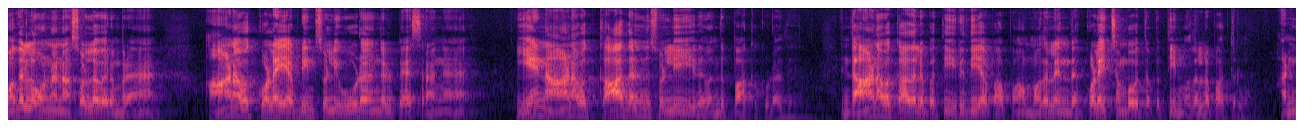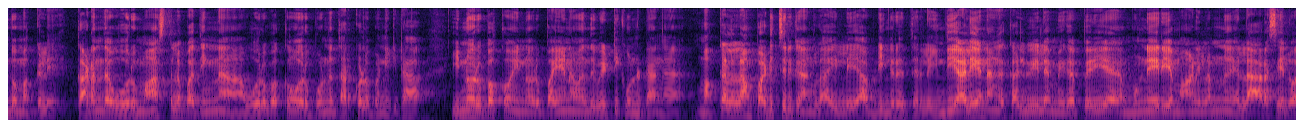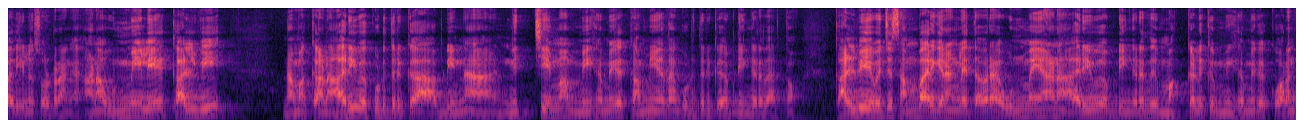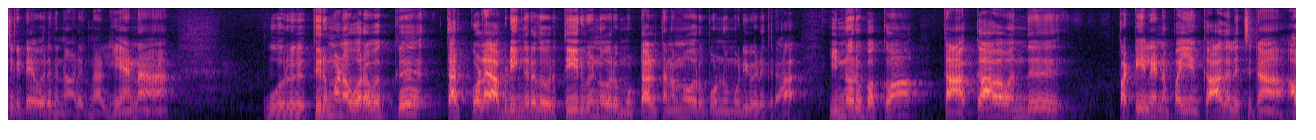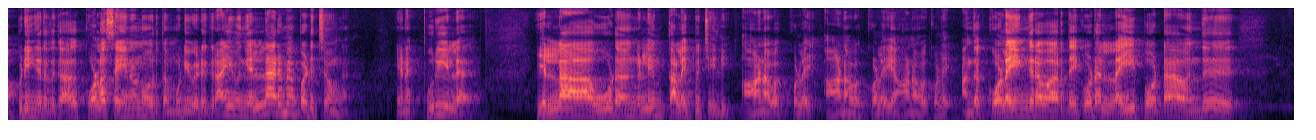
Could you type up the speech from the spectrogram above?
முதல்ல ஒன்று நான் சொல்ல விரும்புகிறேன் ஆணவ கொலை அப்படின்னு சொல்லி ஊடகங்கள் பேசுகிறாங்க ஏன் ஆணவ காதல்னு சொல்லி இதை வந்து பார்க்கக்கூடாது இந்த ஆணவ காதலை பற்றி இறுதியாக பார்ப்போம். முதல்ல இந்த கொலை சம்பவத்தை பற்றி முதல்ல பார்த்துருவோம். அன்பு மக்களே கடந்த ஒரு மாதத்தில் பார்த்தீங்கன்னா ஒரு பக்கம் ஒரு பொண்ணு தற்கொலை பண்ணிக்கிட்டா இன்னொரு பக்கம் இன்னொரு பையனை வந்து வெட்டி கொண்டுட்டாங்க மக்கள் எல்லாம் படிச்சிருக்காங்களா இல்லையா அப்படிங்கிறது தெரியல. இந்தியாவிலேயே நாங்கள் கல்வியில் மிகப்பெரிய முன்னேறிய மாநிலம்னு எல்லா அரசியல்வாதிகளும் சொல்கிறாங்க ஆனால் உண்மையிலேயே கல்வி நமக்கான அறிவை கொடுத்துருக்கா அப்படின்னா நிச்சயமாக மிக மிக கம்மியாக தான் கொடுத்துருக்கு அப்படிங்கிறது அர்த்தம். கல்வியை வச்சு சம்பாதிக்கிறாங்களே தவிர உண்மையான அறிவு அப்படிங்கிறது மக்களுக்கு மிக மிக குறைஞ்சிக்கிட்டே வருது நாளுக்கு நாள். ஏன்னா ஒரு திருமண உறவுக்கு தற்கொலை அப்படிங்கிறது ஒரு தீர்வுன்னு ஒரு முட்டாள்தனமாக ஒரு பொண்ணு முடிவெடுக்கிறா. இன்னொரு பக்கம் தான் அக்காவை வந்து பட்டியலின பையன் காதலிச்சிட்டான் அப்படிங்கிறதுக்காக கொலை செய்யணும்னு ஒருத்தன் முடிவெடுக்கிறான். இவங்க எல்லாருமே படித்தவங்க எனக்கு புரியல. எல்லா ஊடகங்களையும் தலைப்புச் செய்தி. ஆணவ கொலை ஆணவ கொலை ஆணவ கொலை. அந்த கொலைங்கிற வார்த்தை கூட லைவ் போட்டால் வந்து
